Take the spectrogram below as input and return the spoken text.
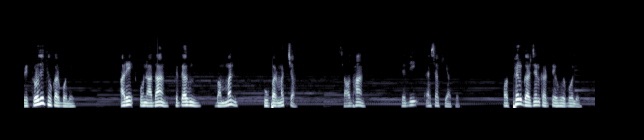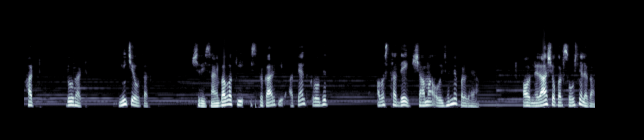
वे क्रोधित होकर बोले अरे ओ नादान कृतज्ञ बम्मन ऊपर मच्चा सावधान, यदि ऐसा किया तो। और फिर गर्जन करते हुए बोले, हट, दूर हट, नीचे उतर। श्री साईं बाबा की इस प्रकार की अत्यंत क्रोधित अवस्था देख श्यामा उलझन में पड़ गया और निराश होकर सोचने लगा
